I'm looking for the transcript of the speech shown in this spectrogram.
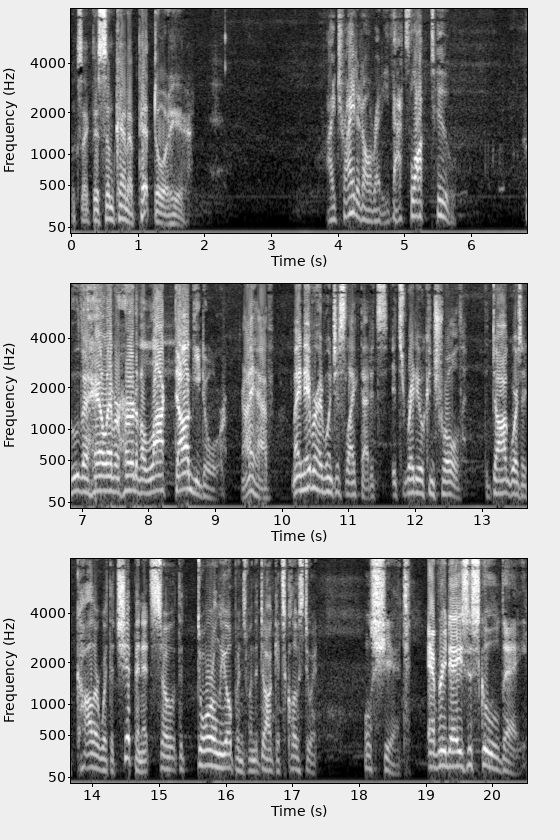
Looks like there's some kind of pet door here. I tried it already. That's locked too. Who the hell ever heard of a locked doggy door? I have. My neighbor had one just like that. It's it's radio controlled. The dog wears a collar with a chip in it, so the door only opens when the dog gets close to it. Well, shit. Every day's a school day.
